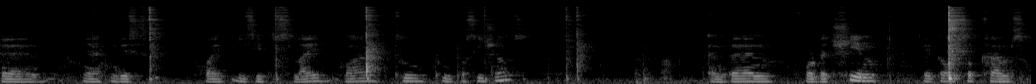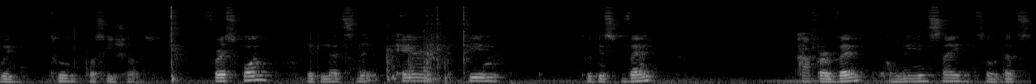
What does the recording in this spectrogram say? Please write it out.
And yeah this is quite easy to slide. One two two positions. And then for the chin it also comes with two positions. First one it lets the air in to this vent upper vent on the inside. So that's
